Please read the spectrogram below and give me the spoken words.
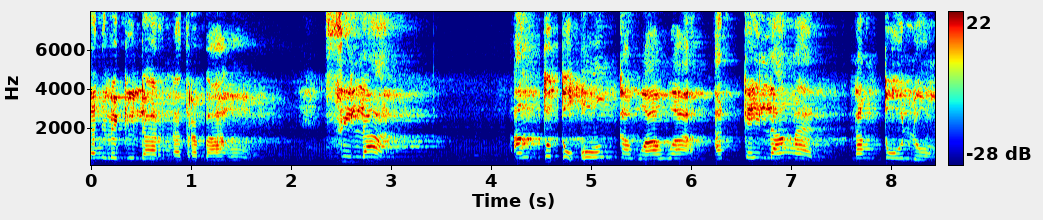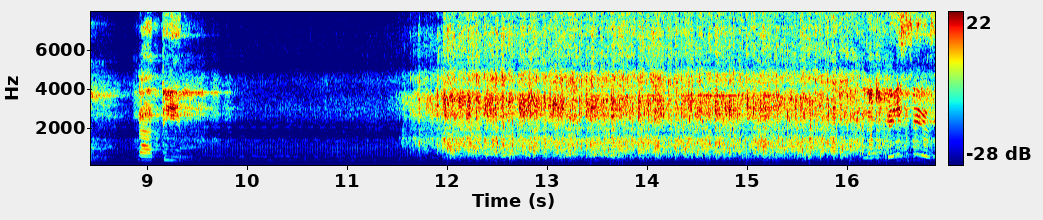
ng regular na trabaho. Sila ang totoong kawawa at kailangan ng tulong natin. Ilang beses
